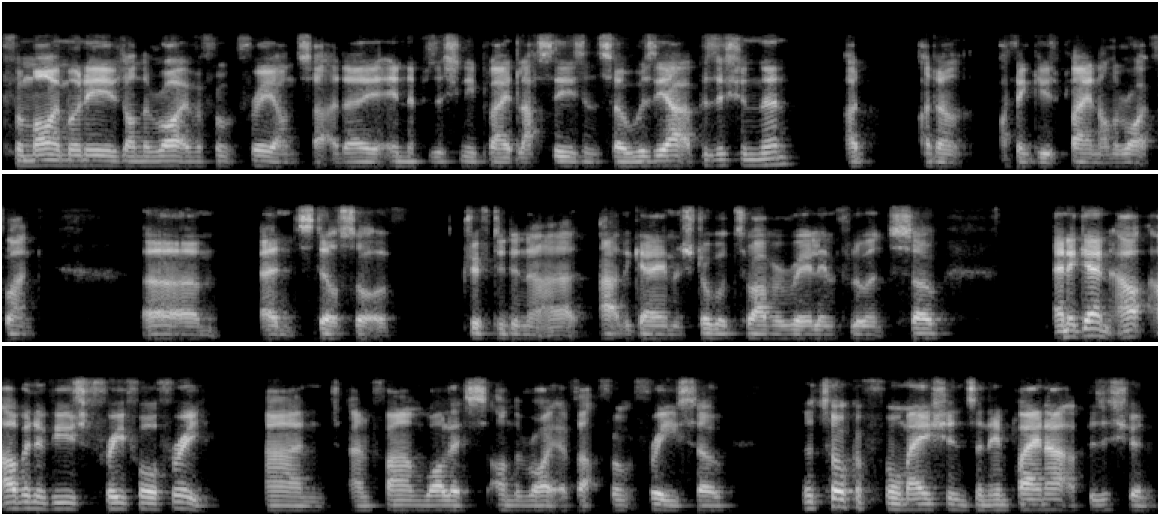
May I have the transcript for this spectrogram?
for my money, he was on the right of a front three on Saturday in the position he played last season. So was he out of position then? I, I don't. I think he was playing on the right flank um, and still sort of drifted in out the game and struggled to have a real influence. So, and again, Al- have used three four three and and found Wallace on the right of that front three. So the talk of formations and him playing out of position.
